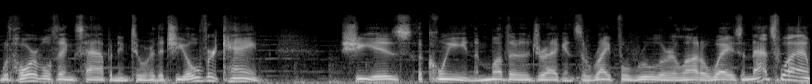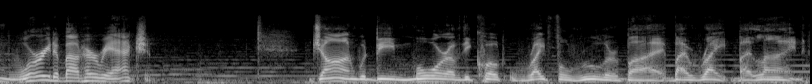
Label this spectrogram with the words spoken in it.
with horrible things happening to her that she overcame. She is a queen, the mother of the dragons, the rightful ruler in a lot of ways, and that's why I'm worried about her reaction. Jon would be more of the quote rightful ruler by by right by line,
